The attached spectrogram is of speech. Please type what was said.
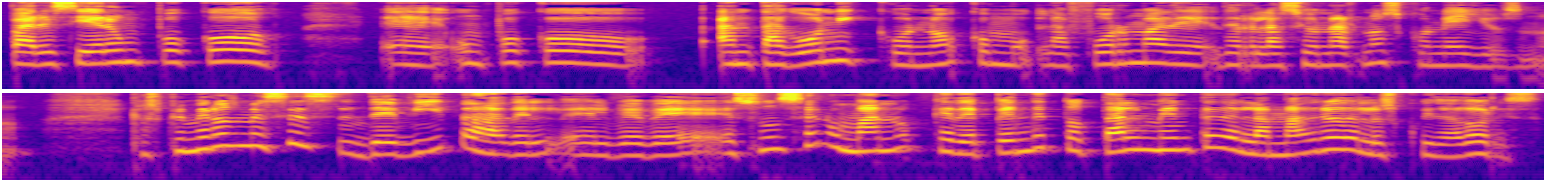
Pareciera un poco, eh, un poco antagónico, ¿no? Como la forma de, de, relacionarnos con ellos, ¿no? Los primeros meses de vida del bebé es un ser humano que depende totalmente de la madre o de los cuidadores.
